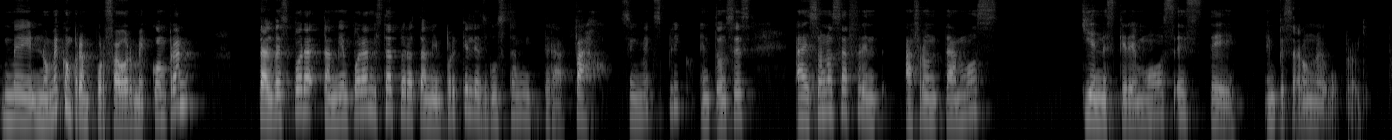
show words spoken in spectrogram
no me compran, por favor, me compran tal vez por, también por amistad, pero también porque les gusta mi trabajo, ¿sí me explico? Entonces, a eso nos afrontamos quienes queremos este, empezar un nuevo proyecto,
